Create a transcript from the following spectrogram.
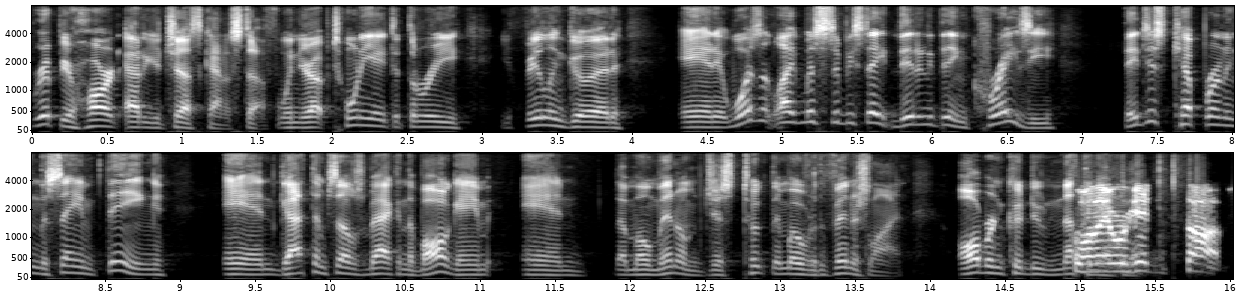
rip your heart out of your chest kind of stuff. When you're up 28 to 3, you're feeling good and it wasn't like Mississippi State did anything crazy. They just kept running the same thing and got themselves back in the ball game and the momentum just took them over the finish line. Auburn could do nothing. Well, they were that. getting stops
